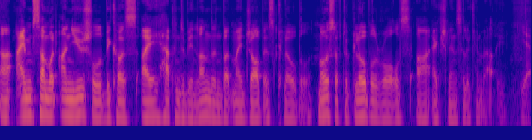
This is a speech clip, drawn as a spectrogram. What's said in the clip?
Uh, I'm somewhat unusual because I happen to be in London, but my job is global. Most of the global roles are actually in Silicon Valley. Yeah,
